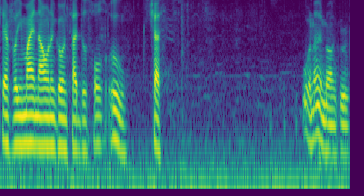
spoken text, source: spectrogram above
Careful, you might not want to go inside those holes. Ooh, chest. Ooh, another melon grew.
